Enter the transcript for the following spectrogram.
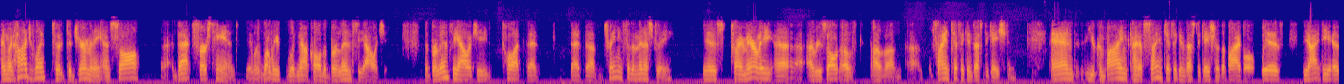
And when Hodge went to, to Germany and saw uh, that firsthand, it was what we would now call the Berlin theology, the Berlin theology taught that that uh, training for the ministry is primarily uh, a result of of uh, uh, scientific investigation, and you combine kind of scientific investigation of the Bible with the idea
